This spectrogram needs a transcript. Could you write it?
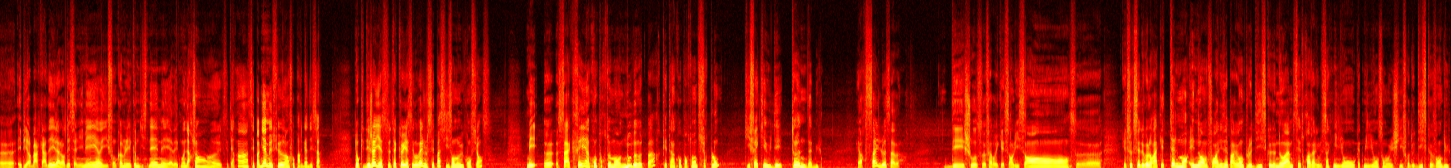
euh, et puis, regardez, là, leurs dessins animés, ils font comme, Disney, mais avec moins d'argent, etc. C'est pas bien, monsieur, hein, faut pas regarder ça. Donc déjà, il y a cet accueil assez mauvais, je ne sais pas s'ils en ont eu conscience, mais euh, ça a créé un comportement, nous, de notre part, qui était un comportement de surplomb, qui fait qu'il y a eu des tonnes d'abus. Alors ça, ils le savent. Des choses fabriquées sans licence. Et le succès de Goldorak est tellement énorme. Il faut réaliser, par exemple, le disque de Noam, c'est 3,5 millions ou 4 millions, selon les chiffres, de disques vendus.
